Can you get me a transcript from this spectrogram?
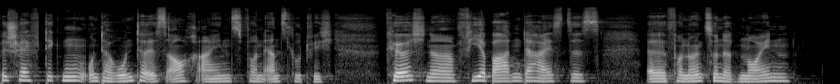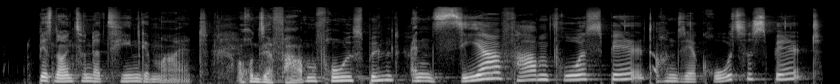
beschäftigen. Und darunter ist auch eins von Ernst Ludwig Kirchner, Vier Badende heißt es, äh, von 1909 bis 1910 gemalt. Auch ein sehr farbenfrohes Bild? Ein sehr farbenfrohes Bild, auch ein sehr großes Bild.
